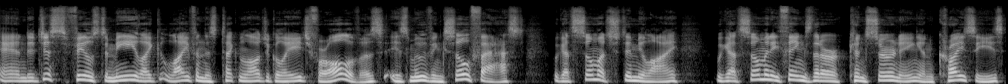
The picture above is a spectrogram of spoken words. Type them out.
And it just feels to me like life in this technological age for all of us is moving so fast. We got so much stimuli. We got so many things that are concerning and crises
